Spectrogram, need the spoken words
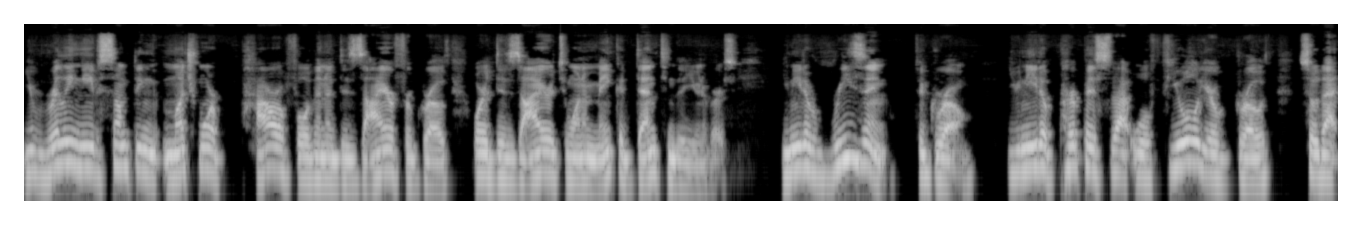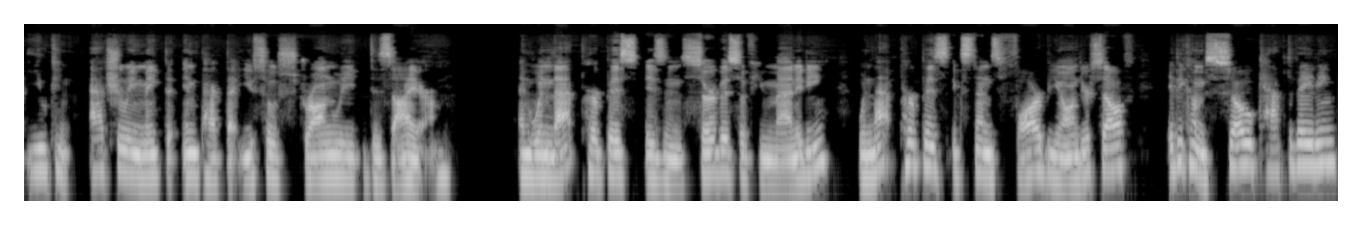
You really need something much more powerful than a desire for growth or a desire to want to make a dent in the universe. You need a reason to grow. You need a purpose that will fuel your growth so that you can actually make the impact that you so strongly desire. And when that purpose is in service of humanity, when that purpose extends far beyond yourself, it becomes so captivating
